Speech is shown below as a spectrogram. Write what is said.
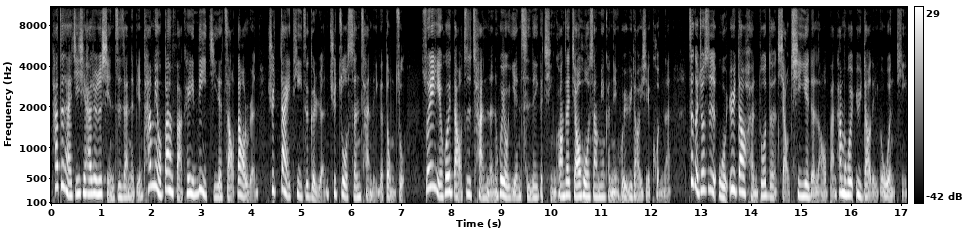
他这台机器它就是闲置在那边，它没有办法可以立即的找到人去代替这个人去做生产的一个动作，所以也会导致产能会有延迟的一个情况，在交货上面可能也会遇到一些困难。这个就是我遇到很多的小企业的老板，他们会遇到的一个问题，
